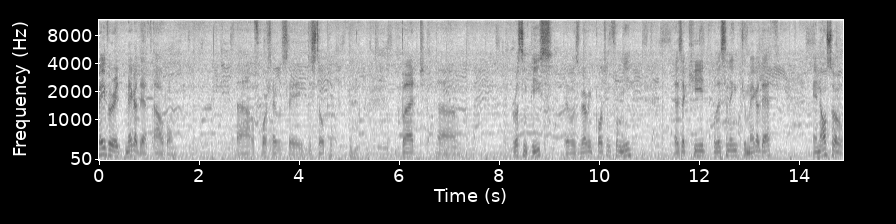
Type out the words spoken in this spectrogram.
favorite Megadeth album, uh, of course, I would say Dystopia. but um, Rust in Peace, it was very important for me as a kid listening to Megadeth, and also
